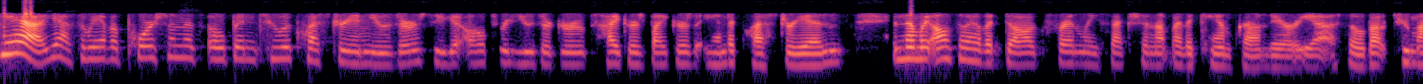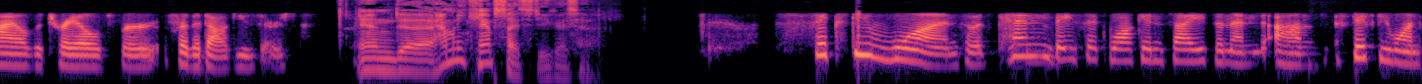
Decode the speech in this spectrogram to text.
Yeah, yeah. So we have a portion that's open to equestrian users. So you get all three user groups hikers, bikers, and equestrians. And then we also have a dog friendly section up by the campground area. So about two miles of trails for, for the dog users. And uh, how many campsites do you guys have? 61. So it's 10 basic walk in sites and then um, 51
